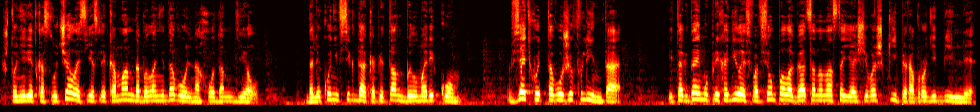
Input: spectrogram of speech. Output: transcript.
что нередко случалось, если команда была недовольна ходом дел. Далеко не всегда капитан был моряком. Взять хоть того же Флинта. И тогда ему приходилось во всем полагаться на настоящего шкипера, вроде Билли.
